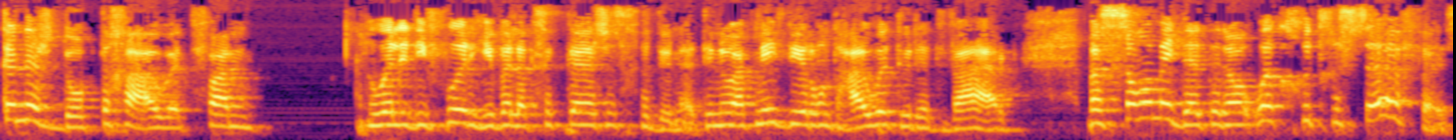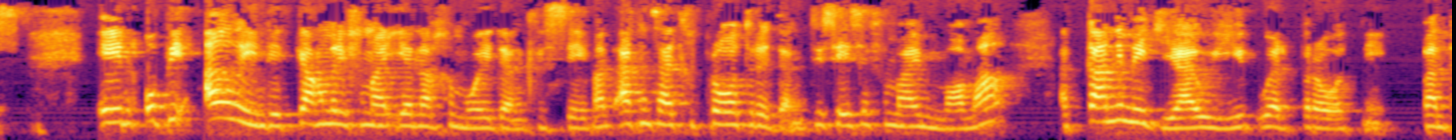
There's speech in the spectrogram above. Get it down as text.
kinders dop te gehou het van hoe hulle die voorhuwelikse kursus gedoen het en hoe ek net weer onthou het hoe dit werk. Maar saam met dit het daar ook goed gesurfis. En op die ou end het Kamrie vir my enige mooi ding gesê, want ek en sy het gepraat oor 'n ding. Toe sê sy vir my: "Mamma, ek kan nie met jou hieroor praat nie, want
